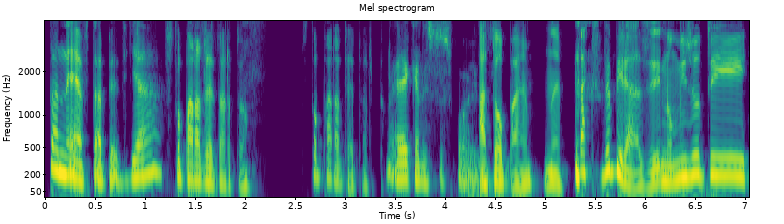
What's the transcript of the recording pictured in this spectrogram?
τα νέα αυτά παιδιά. Στο παρατέταρτο. Στο παρατέταρτο. Έκανε το spoiler. Α, το είπα, ε. Ναι. Εντάξει, δεν πειράζει. Νομίζω ότι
